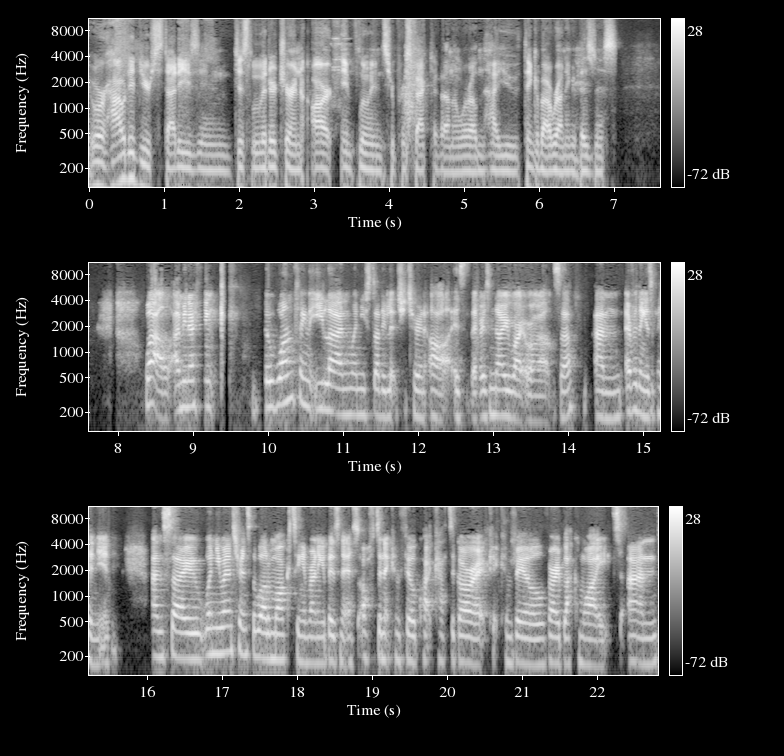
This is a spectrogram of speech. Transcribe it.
or how did your studies in just literature and art influence your perspective on the world and how you think about running a business? Well, I mean, I think the one thing that you learn when you study literature and art is that there is no right or wrong answer and everything is opinion. And so when you enter into the world of marketing and running a business, often it can feel quite categoric, it can feel very black and white. And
